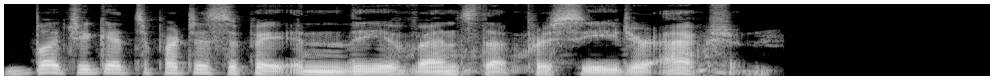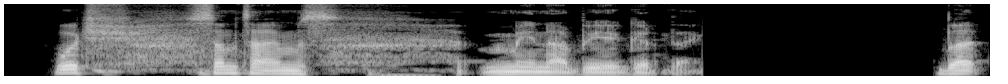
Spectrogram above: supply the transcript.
but you get to participate in the events that precede your action. Which sometimes may not be a good thing. But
